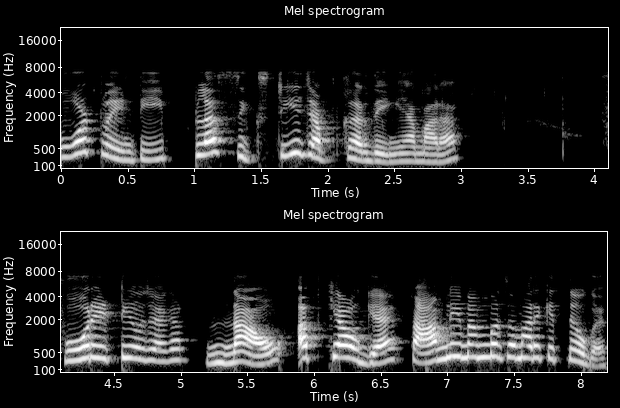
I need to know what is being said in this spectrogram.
420 प्लस 60 जब कर देंगे हमारा। 480 हो जाएगा। नाउ अब क्या हो गया है? फैमिली मेंबर्स हमारे कितने हो गए?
